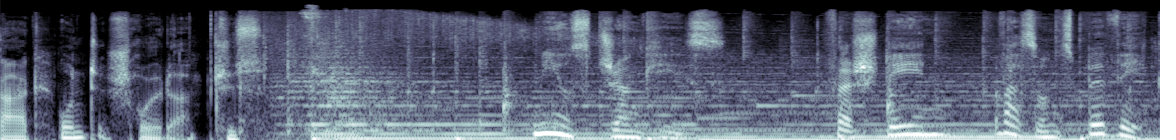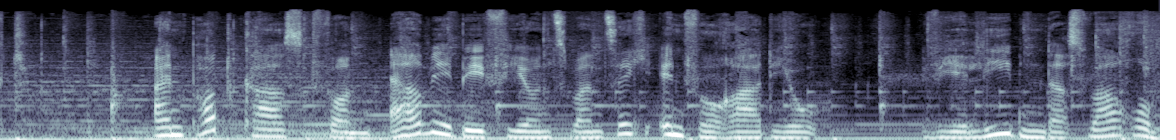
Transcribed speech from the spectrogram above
Schrag und Schröder. Tschüss. News Junkies. Verstehen, was uns bewegt. Ein Podcast von RBB24 Inforadio. Wir lieben das Warum.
